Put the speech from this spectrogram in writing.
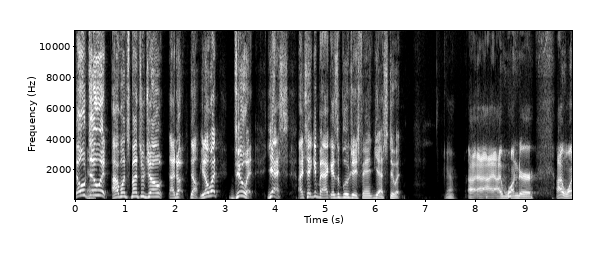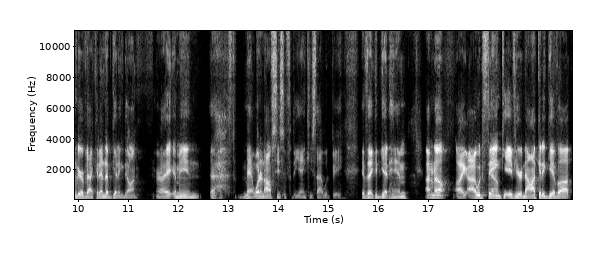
don't yeah. do it. I want Spencer Jones. I don't. No, you know what? Do it. Yes, I take it back as a Blue Jays fan. Yes, do it. Yeah, I, I, I wonder. I wonder if that could end up getting done. Right. I mean, uh, man, what an offseason for the Yankees that would be if they could get him. I don't know. I I would think yeah. if you're not going to give up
